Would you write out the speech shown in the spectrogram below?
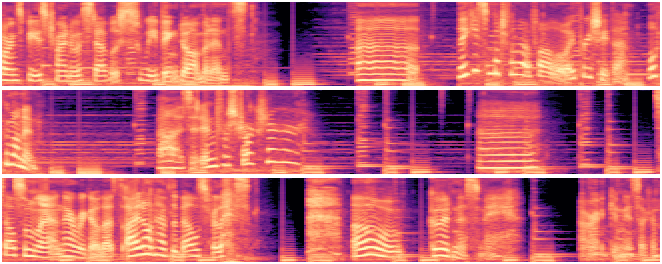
Hornsby is trying to establish sweeping dominance. Uh, thank you so much for that follow, I appreciate that. Welcome on in. Ah, is it infrastructure? Uh, sell some land, there we go. That's- I don't have the bells for this. oh, goodness me. Alright, give me a second.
